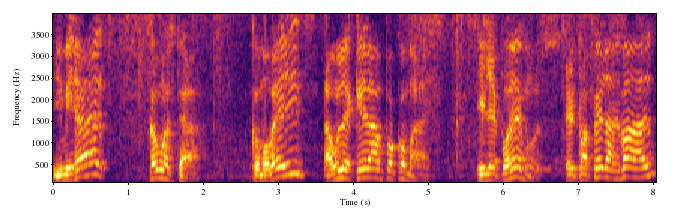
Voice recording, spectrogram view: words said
y mirad cómo está. Como veis, aún le queda un poco más. Y le ponemos el papel albal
